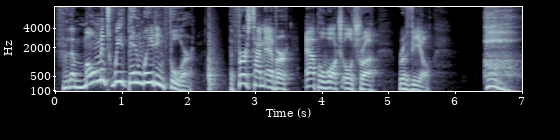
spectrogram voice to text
for the moment we've been waiting for. The first time ever Apple Watch Ultra reveal. Oh.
